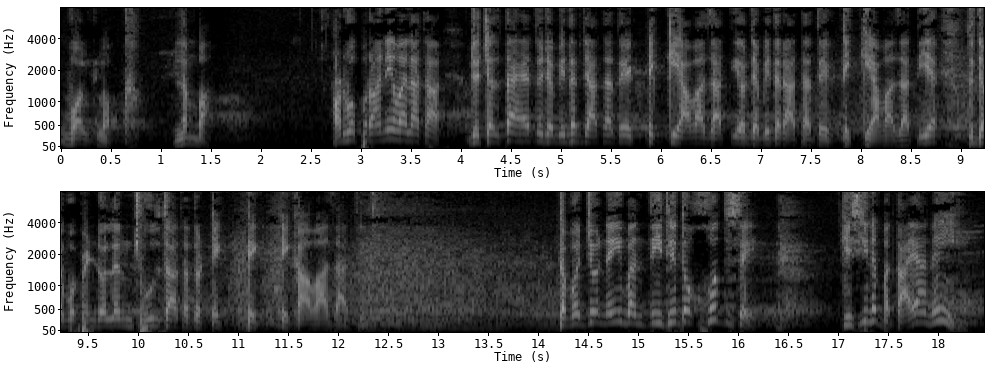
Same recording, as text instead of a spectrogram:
وال کلاک، لمبا۔ اور وہ پرانے والا تھا، جو چلتا ہے تو جب ادھر جاتا تو ایک ٹک کی آواز آتی ہے اور جب ادھر آتا تو ایک ٹک کی آواز آتی ہے۔ تو جب وہ پینڈولم جھولتا تھا تو ٹک ٹک ٹک آواز آتی تھی۔ توجہ نہیں بنتی تھی تو خود سے، کسی نے بتایا نہیں۔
